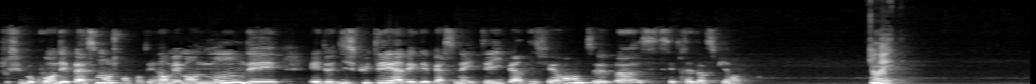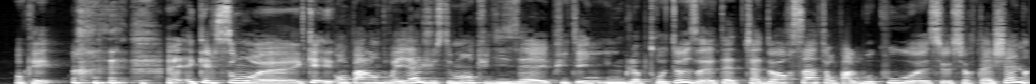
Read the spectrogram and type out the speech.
je suis beaucoup en déplacement, je rencontre énormément de monde et, et de discuter avec des personnalités hyper différentes, bah, c'est très inspirant. Ouais. Ok. Quels sont, euh, que, en parlant de voyage, justement, tu disais, et puis tu es une, une globe trotteuse, tu adores ça, tu en parles beaucoup euh, sur, sur, ta chaîne.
